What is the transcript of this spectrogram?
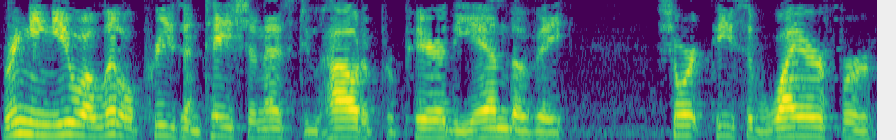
Bringing you a little presentation as to how to prepare the end of a short piece of wire for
